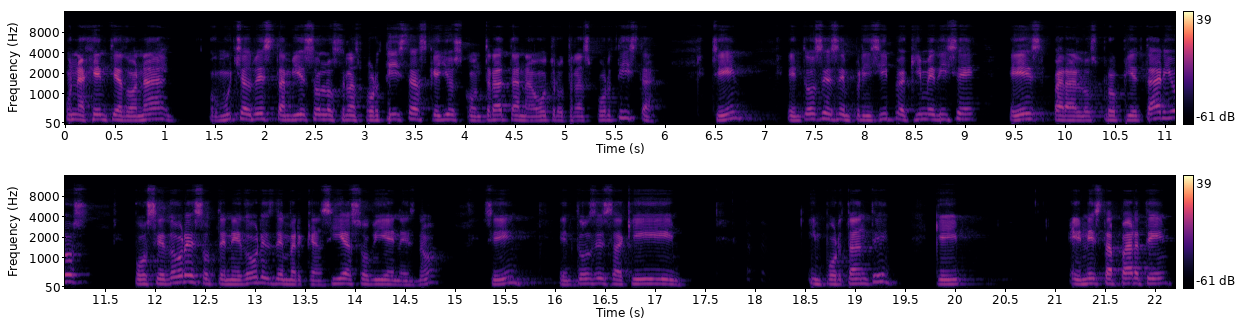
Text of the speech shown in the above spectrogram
un agente aduanal, o muchas veces también son los transportistas que ellos contratan a otro transportista, ¿sí? Entonces, en principio, aquí me dice es para los propietarios, poseedores o tenedores de mercancías o bienes, ¿no? Sí, entonces aquí importante que en esta parte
